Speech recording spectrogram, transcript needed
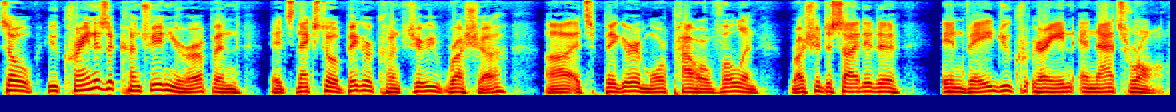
So Ukraine is a country in Europe and it's next to a bigger country, Russia. Uh, it's bigger and more powerful and Russia decided to invade Ukraine and that's wrong.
